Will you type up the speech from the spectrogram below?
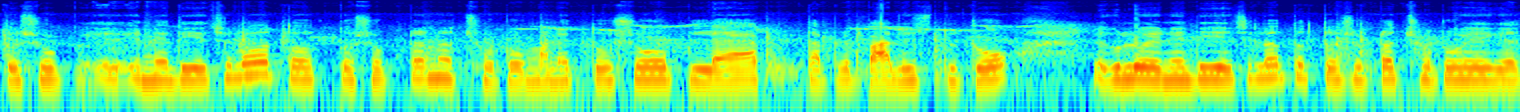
তোষব এ- এনে দিয়েছিল। তো তোষবটা না ছোট। মানে তোষব ল্যাপ, তারপরে বালিশ দুটো এগুলো এনে দিয়েছিল। তো তোষবটা ছোট হয়ে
